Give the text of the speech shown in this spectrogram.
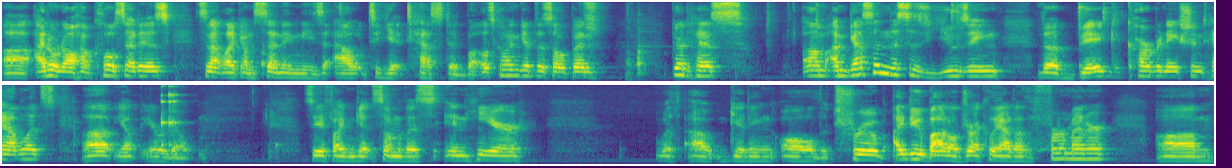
Uh, I don't know how close that is. It's not like I'm sending these out to get tested, but let's go ahead and get this open. Good hiss. Um, I'm guessing this is using the big carbonation tablets. Uh, yep, here we go. See if I can get some of this in here without getting all the trub. I do bottle directly out of the fermenter. Um,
